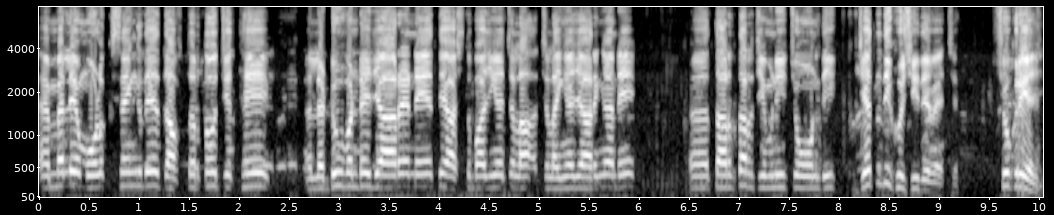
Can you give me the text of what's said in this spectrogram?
ਐਮਐਲਏ ਮੋਲਕ ਸਿੰਘ ਦੇ ਦਫ਼ਤਰ ਤੋਂ ਜਿੱਥੇ ਲੱਡੂ ਵੰਡੇ ਜਾ ਰਹੇ ਨੇ ਤੇ ਅਸ਼ਤਬਾਜ਼ੀਆਂ ਚਲਾ- ਚਲਾਈਆਂ ਜਾ ਰਹੀਆਂ ਨੇ ਅ, ਤਰਨਤਾਰਨ ਜਿਮਨੀ ਚੋਣ ਦੀ ਜਿੱਤ ਦੀ ਖੁਸ਼ੀ ਦੇ ਵਿੱਚ। ਸ਼ੁਕਰੀਆ ਜੀ।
